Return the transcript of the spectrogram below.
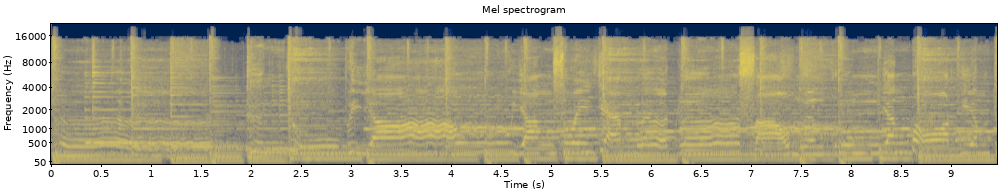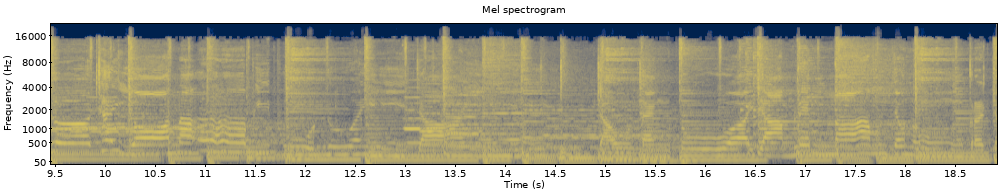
เพลอ ยา เผลอสาวเมืองกรุงยังบอดเทียมเธอใช่ยอนะพี่พูดด้วยใจ เจ้าแต่งตัวยามเล่นน้ำเจ้านุ่งกระโจ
